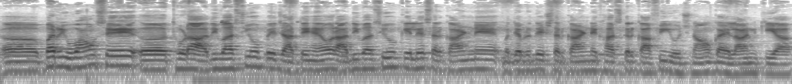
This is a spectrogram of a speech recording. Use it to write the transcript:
पर युवाओं से थोड़ा आदिवासियों पे जाते हैं और आदिवासियों के लिए सरकार ने, मध्य प्रदेश सरकार ने खासकर काफ़ी योजनाओं का ऐलान किया।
